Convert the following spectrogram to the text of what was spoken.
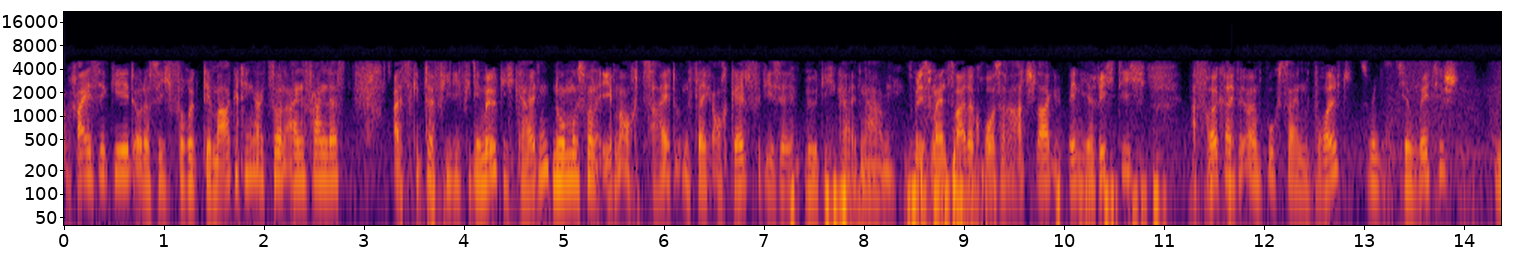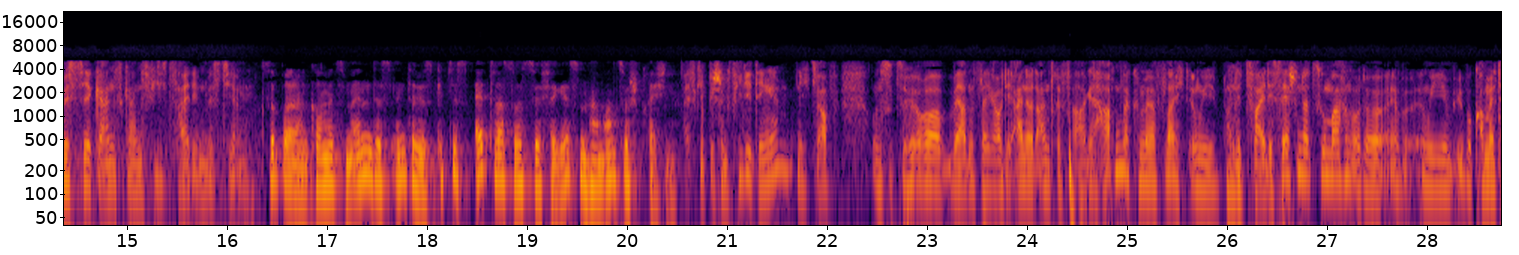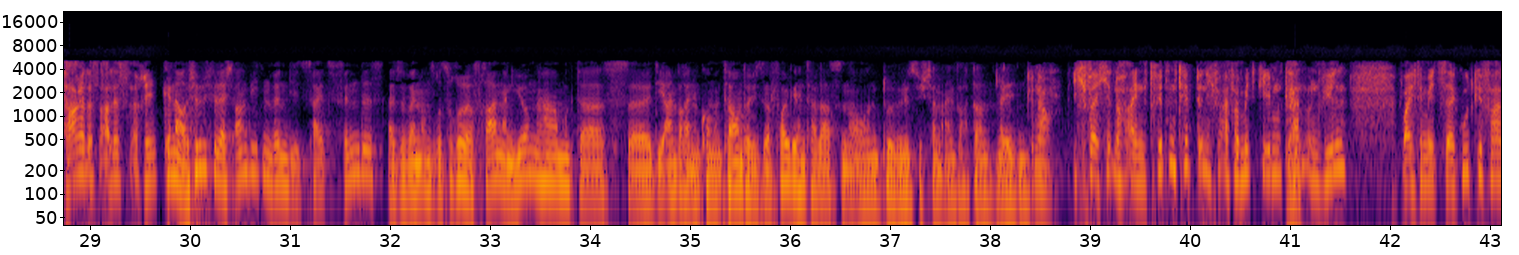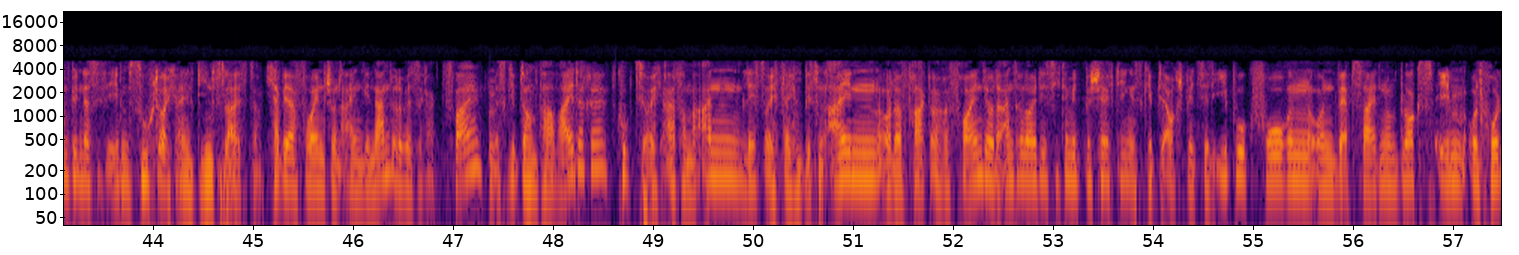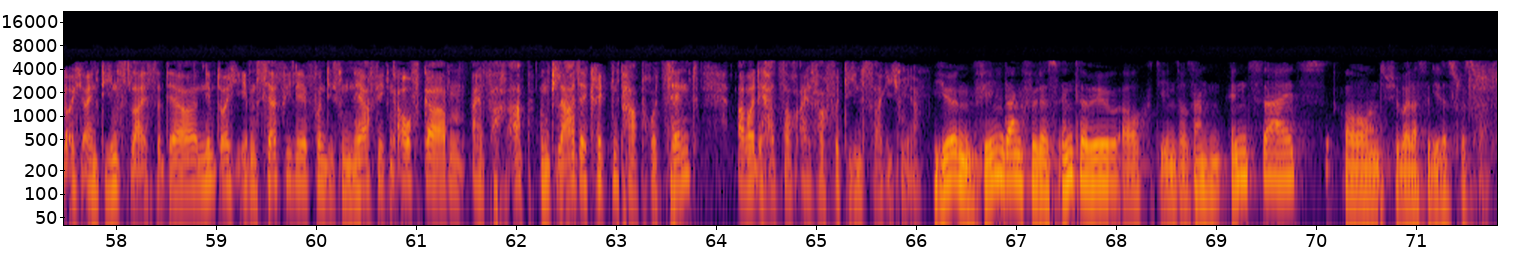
Lesereise geht oder sich verrückte Marketingaktionen einfallen lässt. Also es gibt da viele, viele Möglichkeiten. Nur muss man eben auch Zeit und vielleicht auch Geld für diese Möglichkeiten haben. Zumindest mein zweiter großer Ratschlag. Wenn ihr richtig erfolgreich mit eurem Buch sein wollt, zumindest theoretisch, müsst ihr ganz, ganz viel Zeit investieren. Super, dann kommen wir zum Ende des Interviews. Gibt es etwas, was wir vergessen haben anzusprechen? Es gibt bestimmt viele Dinge. Ich glaube, unsere Zuhörer werden vielleicht auch die eine oder andere Frage haben. Da können wir vielleicht irgendwie noch eine zweite Session dazu machen oder irgendwie über Kommentare das alles reden. Genau, ich würde vielleicht anbieten, wenn du die Zeit findest, also wenn unsere Zuhörer Fragen an Jürgen haben, dass äh, die einfach einen Kommentar unter dieser Folge hinterlassen und du würdest dich dann einfach dann melden. Genau. Ich vielleicht noch einen dritten Tipp, den ich einfach mitgeben kann ja. und will, weil ich damit sehr gut gefahren bin, das ist eben, sucht euch euch einen Dienstleister. Ich habe ja vorhin schon einen genannt oder besser gesagt zwei. Es gibt noch ein paar weitere. Guckt sie euch einfach mal an, lest euch vielleicht ein bisschen ein oder fragt eure Freunde oder andere Leute, die sich damit beschäftigen. Es gibt ja auch spezielle E-Book-Foren und Webseiten und Blogs eben und holt euch einen Dienstleister. Der nimmt euch eben sehr viele von diesen nervigen Aufgaben einfach ab. Und klar, der kriegt ein paar Prozent, aber der hat es auch einfach verdient, sage ich mir. Jürgen, vielen Dank für das Interview, auch die interessanten Insights und ich überlasse dir das Schlusswort.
